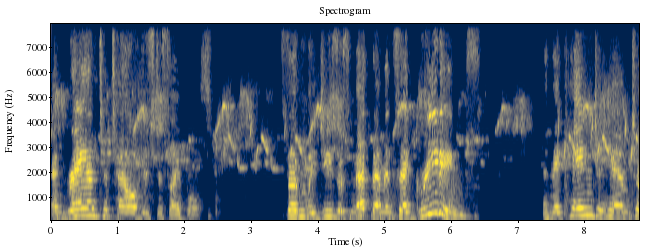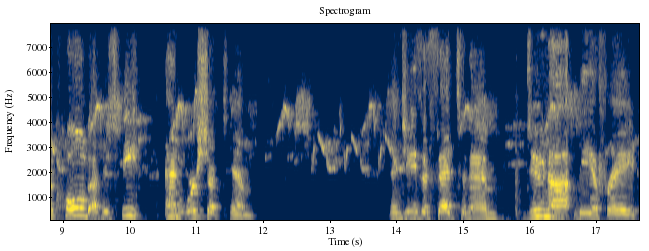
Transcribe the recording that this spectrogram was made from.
and ran to tell his disciples. Suddenly Jesus met them and said, Greetings! And they came to him, took hold of his feet, and worshiped him. Then Jesus said to them, Do not be afraid.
